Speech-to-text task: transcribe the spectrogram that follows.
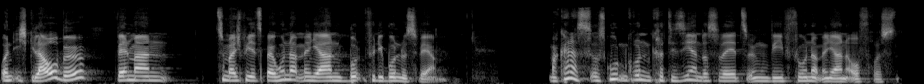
Und ich glaube, wenn man zum Beispiel jetzt bei 100 Milliarden für die Bundeswehr, man kann das aus guten Gründen kritisieren, dass wir jetzt irgendwie für 100 Milliarden aufrüsten.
